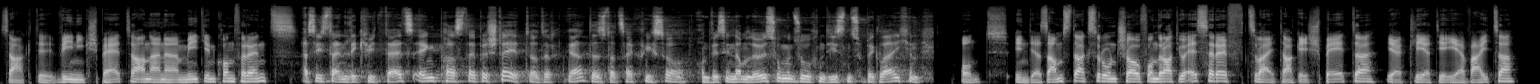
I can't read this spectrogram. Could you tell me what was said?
sagte wenig später an einer Medienkonferenz. Es ist ein Liquiditätsengpass, der besteht, oder? Ja, das ist tatsächlich so. Und wir sind am Lösungen suchen, diesen zu begleichen. Und in der Samstagsrundschau von Radio SRF zwei Tage später erklärte er weiter.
